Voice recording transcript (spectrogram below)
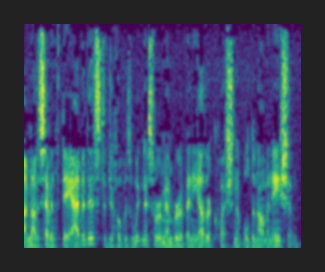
I'm not a Seventh day Adventist, a Jehovah's Witness, or a member of any other questionable denomination.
